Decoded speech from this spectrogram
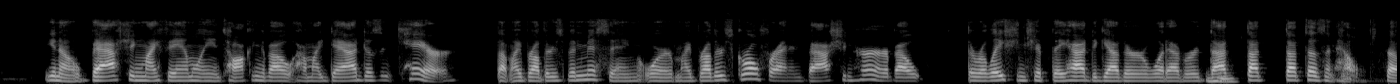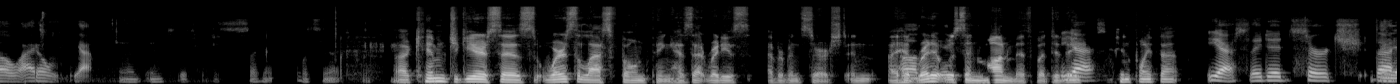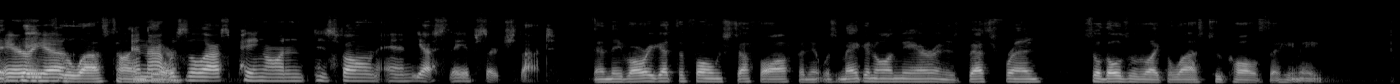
you know bashing my family and talking about how my dad doesn't care that my brother's been missing or my brother's girlfriend and bashing her about the relationship they had together or whatever that that that doesn't help. So I don't. Yeah. Can I answer this for just a second? What's the next question? Uh, Kim Jagir says, "Where's the last phone ping? Has that radius ever been searched?" And I had Um, read it it- was in Monmouth, but did they Yes. pinpoint that? Yes, they did search that and it area, for the last time and that was the last ping on his phone. And yes, they have searched that. and they've already got the phone stuff off and it was megan on there and his best friend so those were like the last two calls that he made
